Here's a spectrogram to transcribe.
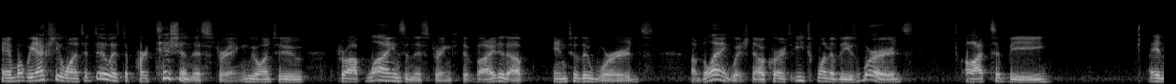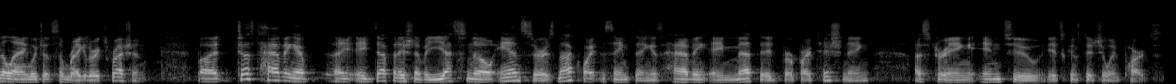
And what we actually want to do is to partition this string. We want to drop lines in this string to divide it up into the words of the language. Now, of course, each one of these words ought to be in the language of some regular expression. But just having a, a, a definition of a yes-no answer is not quite the same thing as having a method for partitioning a string into its constituent parts.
